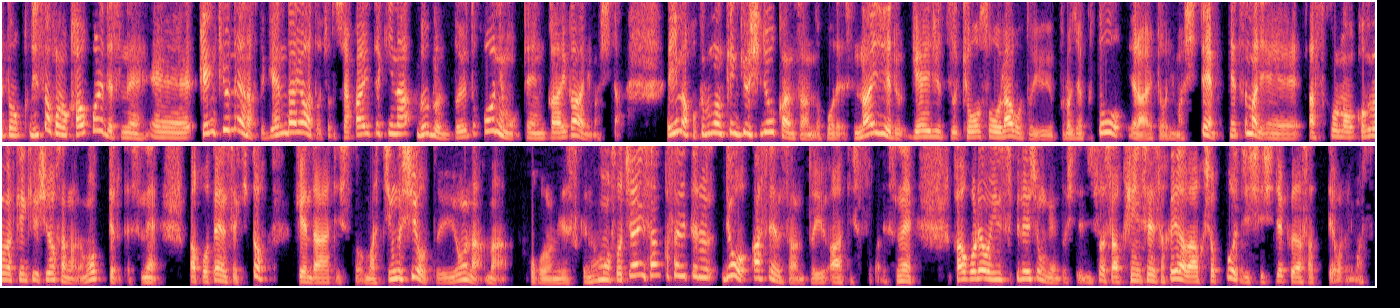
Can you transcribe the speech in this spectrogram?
ー、と、実はこの顔これですね、えー、研究ではなくて現代アート、ちょっと社会的な部分というところにも展開がありました。今、国文学研究資料館さんの方でですね、ナイジェル芸術競争ラボというプロジェクトをやられておりまして、えつまり、えー、あそこの国文学研究資料館が持ってるですね、まあ、古典石と現代アーティストをマッチングしようというような、まあ、試みですけども、そちらに参加されている、りょうあせんさんというアーティストがですね、顔これをインスピレーション源として、実は作品制作やワークショップを実施してくださっております。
